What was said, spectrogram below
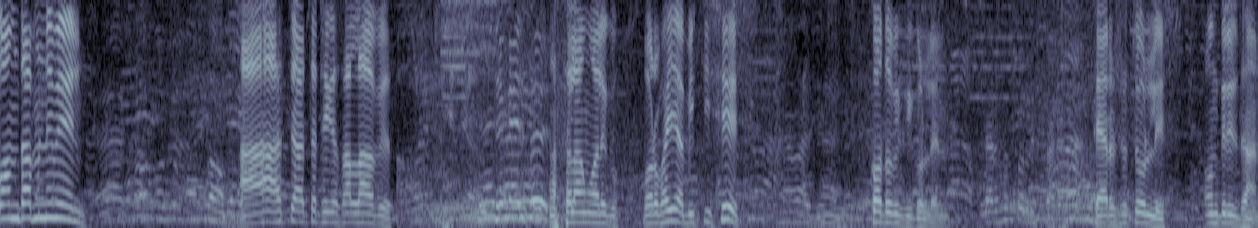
কম দাম নেবেন। আচ্ছা আচ্ছা ঠিক আছে আল্লাহ হাফেজ। আসসালামু আলাইকুম। বড় ভাইয়া বিক্রি শেষ? কত বিক্রি করলেন? তেরোশো চল্লিশ। উনত্রিশ ধান।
